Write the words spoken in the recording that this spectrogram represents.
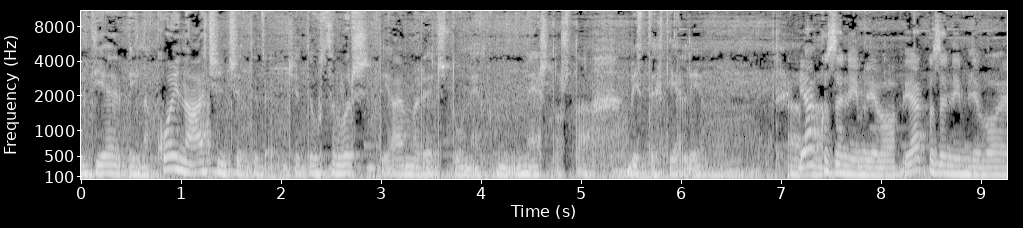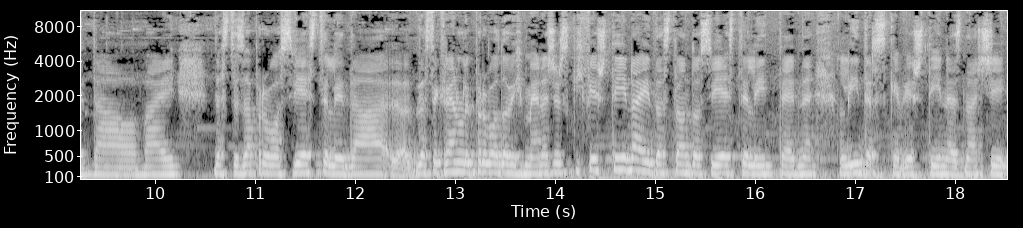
gdje i na koji način ćete, ćete usavršiti, ajmo reći tu nešto što biste htjeli Jako zanimljivo, jako zanimljivo je da, ovaj, da ste zapravo osvijestili da, da ste krenuli prvo od ovih menadžerskih vještina i da ste onda osvijestili te jedne liderske vještine, znači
